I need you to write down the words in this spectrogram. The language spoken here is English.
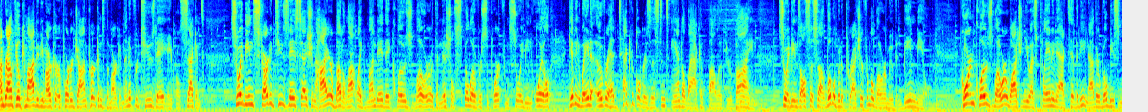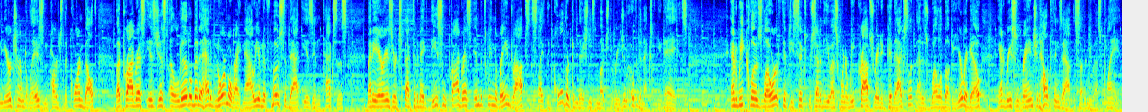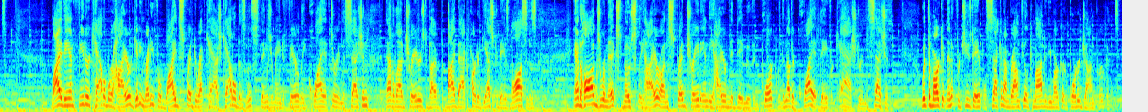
I'm Brownfield commodity market reporter John Perkins with the Market Minute for Tuesday, April 2nd. Soybeans started Tuesday's session higher, but a lot like Monday, they closed lower with initial spillover support from soybean oil, giving way to overhead technical resistance and a lack of follow through buying. Soybeans also saw a little bit of pressure from a lower move in bean meal. Corn closed lower, watching U.S. planting activity. Now, there will be some near term delays in parts of the Corn Belt, but progress is just a little bit ahead of normal right now, even if most of that is in Texas. Many areas are expected to make decent progress in between the raindrops and slightly colder conditions in much of the region over the next few days. And wheat closed lower. 56% of the U.S. winter wheat crops rated good to excellent. That is well above a year ago. And recent rain should help things out in the southern U.S. plains. Live and feeder cattle were higher, getting ready for widespread direct cash cattle business. Things remained fairly quiet during the session. That allowed traders to buy, back part of yesterday's losses. And hogs were mixed, mostly higher on spread trade and the higher midday move in pork, with another quiet day for cash during the session. With the market minute for Tuesday, April 2nd, I'm Brownfield commodity market reporter John Perkins.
